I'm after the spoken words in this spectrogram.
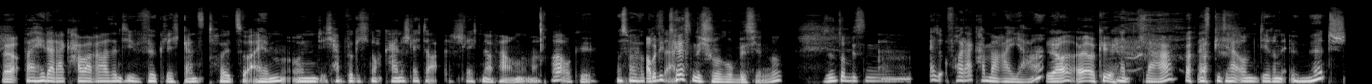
Ja. Weil hinter der Kamera sind die wirklich ganz toll zu einem und ich habe wirklich noch keine schlechte, schlechten Erfahrungen gemacht. Ah, okay. Muss man wirklich Aber die sagen. testen dich schon so ein bisschen, ne? Die sind so ein bisschen, Ähm, Also vor der Kamera ja. ja, ja, okay. Na klar, es geht ja um deren Image.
